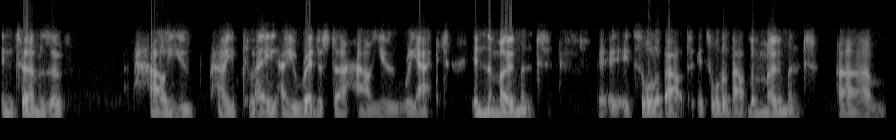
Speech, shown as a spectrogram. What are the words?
in terms of how you how you play, how you register, how you react in the moment. It's all about it's all about the moment, um,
